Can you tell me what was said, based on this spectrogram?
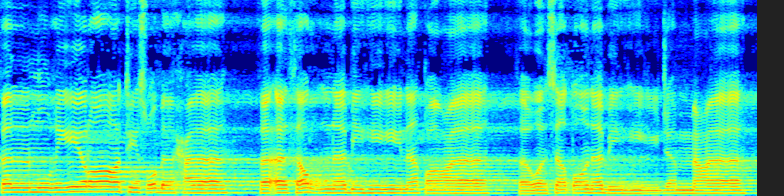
فالمغيرات صبحا فأثرن به نقعا فوسطن به جمعا.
